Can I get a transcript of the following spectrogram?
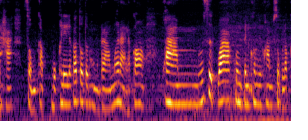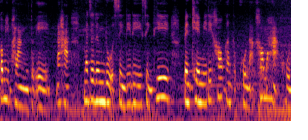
นะคะ สมกับบุคลิกแล้วก็ตัวตนของเราเมื่อไหร่แล้วก็ความรู้สึกว่าคุณเป็นคนมีความสุขแล้วก็มีพลังในตัวเองนะคะ มันจะดึงดูดสิ่งดีๆ สิ่งที่เป็นเคมีที่เข้ากันกับคุณอะเข้ามาหาคุณ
